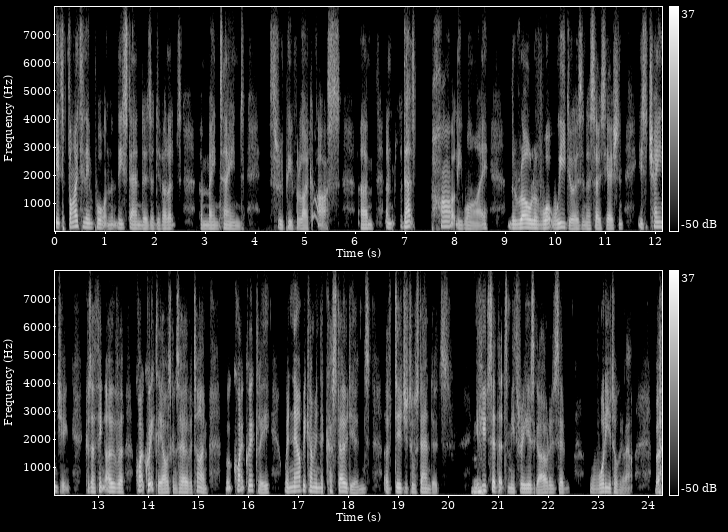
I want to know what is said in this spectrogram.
it's vitally important that these standards are developed and maintained through people like us. Um, and that's partly why the role of what we do as an association is changing. Because I think over quite quickly, I was going to say over time, but quite quickly, we're now becoming the custodians of digital standards. If Mm. you'd said that to me three years ago, I would have said, what are you talking about? But,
